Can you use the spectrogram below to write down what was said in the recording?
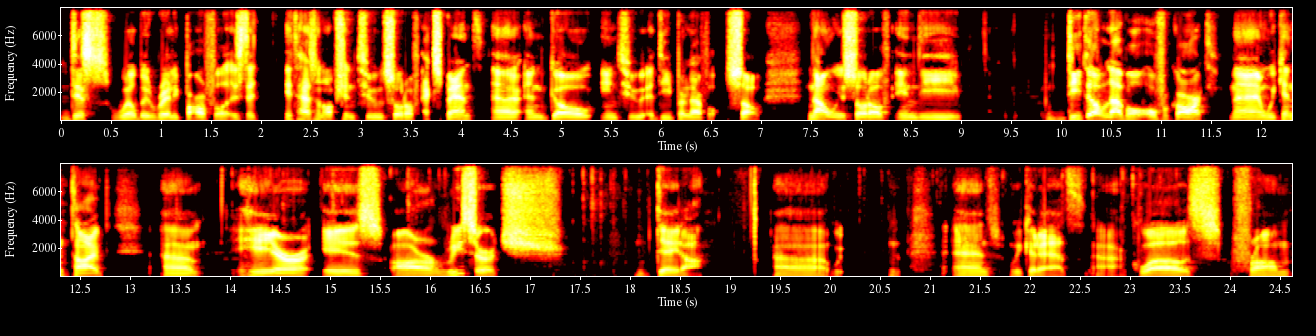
this will be really powerful, is that it has an option to sort of expand uh, and go into a deeper level. So now we're sort of in the detail level of a card and we can type um, here is our research data. Uh, we, and we could add uh, quotes from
